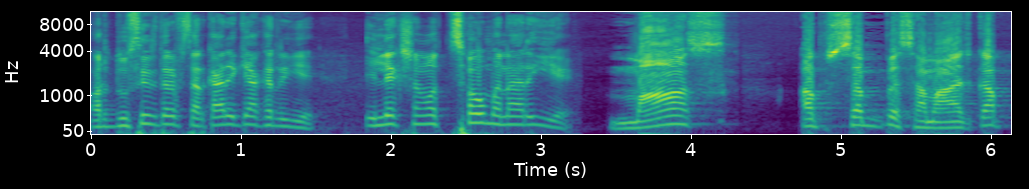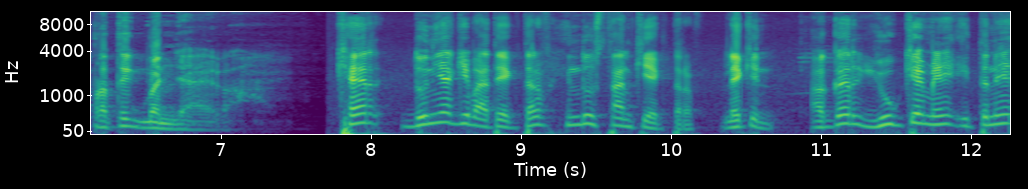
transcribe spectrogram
और दूसरी तरफ़ सरकारें क्या कर रही है? इलेक्शनोत्सव मना रही है। मास्क अब सभ्य समाज का प्रतीक बन जाएगा। खैर, दुनिया की बात एक तरफ़, हिंदुस्तान की एक तरफ़। लेकिन अगर यूके में इतने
